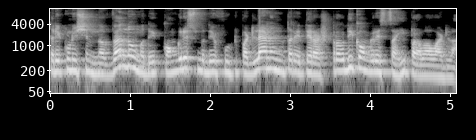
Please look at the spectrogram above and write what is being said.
तर एकोणीसशे नव्याण्णवमध्ये काँग्रेसमध्ये फूट पडल्यानंतर येथे राष्ट्रवादी काँग्रेसचाही प्रभाव वाढला.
